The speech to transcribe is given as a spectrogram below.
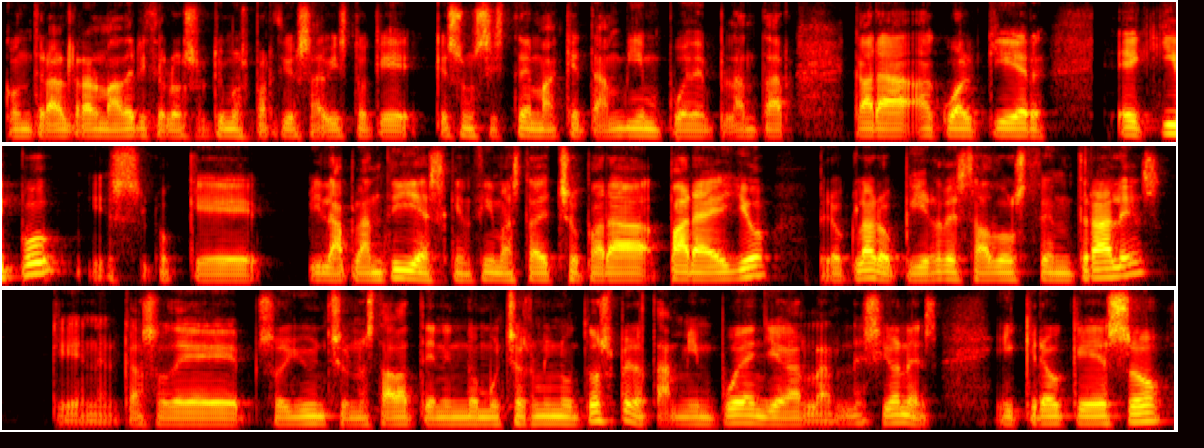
contra el Real Madrid en los últimos partidos ha visto que, es un sistema que también puede plantar cara a cualquier equipo, y es lo que y la plantilla es que encima está hecho para, para ello, pero claro, pierdes a dos centrales, que en el caso de Soyunchu no estaba teniendo muchos minutos, pero también pueden llegar las lesiones. Y creo que eso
